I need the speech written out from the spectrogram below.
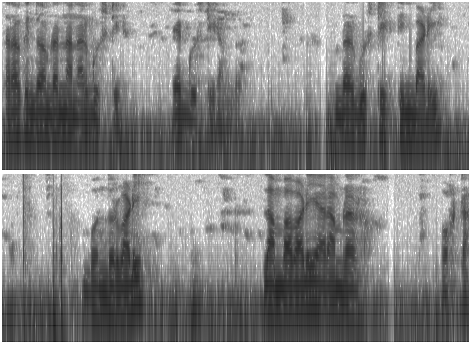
তারাও কিন্তু আমরা নানার গোষ্ঠীর, এক গোষ্ঠীর আমরা। আমরা গোষ্ঠীর তিন বাড়ি, বন্দর বাড়ি, লাম্বা বাড়ি আর আমরার একটা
